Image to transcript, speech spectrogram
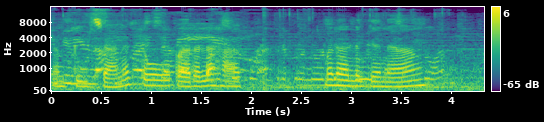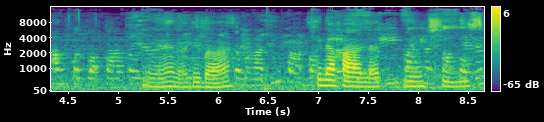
Ang pizza na to para lahat malalagyan ng Ayan, o, diba? Kinakalat yung cheese.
